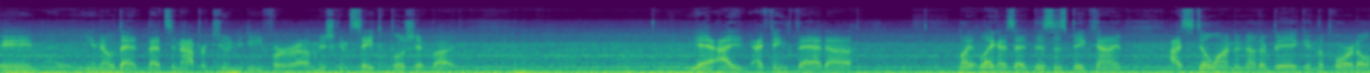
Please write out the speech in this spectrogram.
and you know that that's an opportunity for uh, Michigan State to push it. But yeah, I I think that uh, like like I said, this is big time. I still want another big in the portal.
